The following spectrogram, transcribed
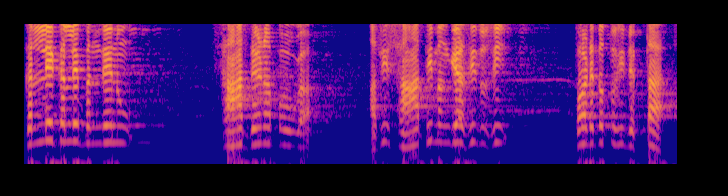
ਕੱਲੇ ਕੱਲੇ ਬੰਦੇ ਨੂੰ ਸਾਥ ਦੇਣਾ ਪਊਗਾ। ਅਸੀਂ ਸਾਥ ਹੀ ਮੰਗਿਆ ਸੀ ਤੁਸੀਂ, ਤੁਹਾਡੇ ਤੋਂ ਤੁਸੀਂ ਦਿੱਤਾ।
